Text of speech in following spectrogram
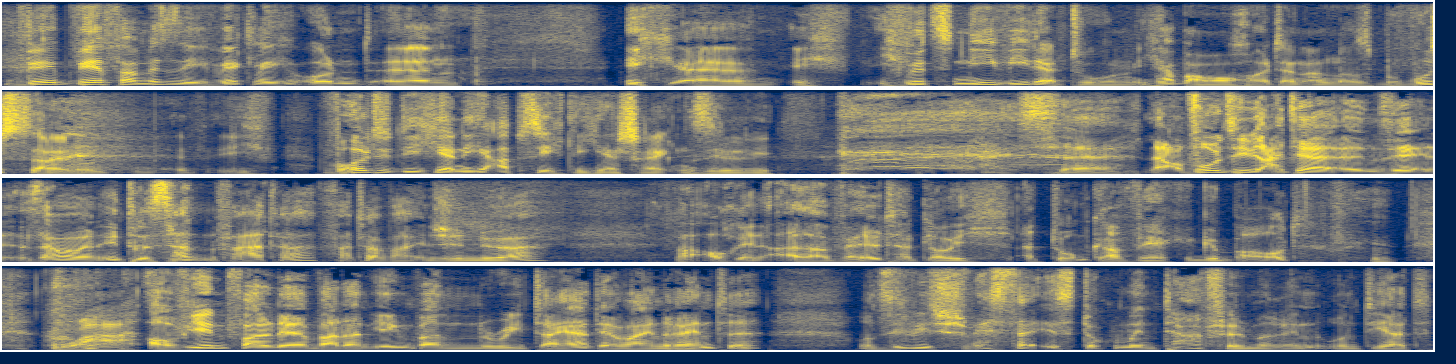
wir, wir vermissen dich wirklich und ähm, ich, äh, ich, ich würde es nie wieder tun. Ich habe aber auch heute ein anderes Bewusstsein und äh, ich wollte dich ja nicht absichtlich erschrecken, Silvi. Äh, na, obwohl sie hat ja einen sehr, sagen wir mal, einen interessanten Vater. Vater war Ingenieur. War auch in aller Welt, hat, glaube ich, Atomkraftwerke gebaut. Wow. Auf jeden Fall, der war dann irgendwann retired, der war in Rente. Und Silvis Schwester ist Dokumentarfilmerin und die hat,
